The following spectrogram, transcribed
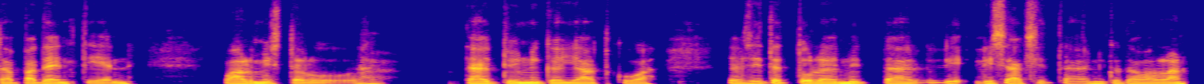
tai patenttien valmistelu täytyy niin jatkua. Ja sitten tulee nyt tämä, lisäksi tämä niin tavallaan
